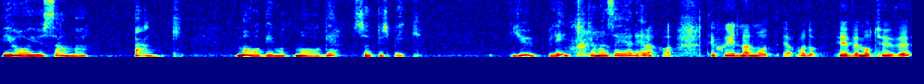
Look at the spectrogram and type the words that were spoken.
Vi har ju samma bank. Mage mot mage, so to speak. Djupligt, kan man säga det? Ja, till skillnad mot vadå, huvud mot huvud.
